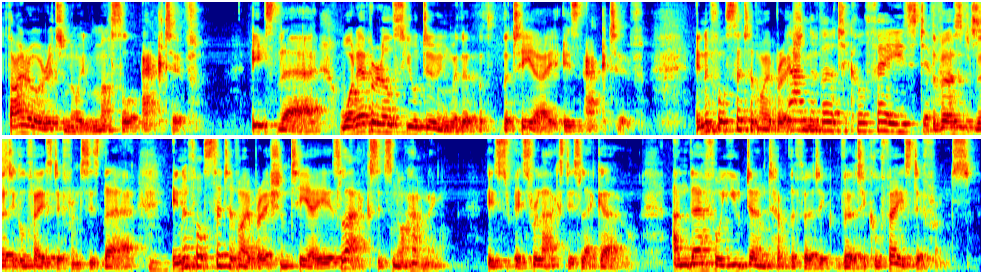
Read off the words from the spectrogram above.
thyroarytenoid muscle active. It's there. Whatever else you're doing with it, the, the TA is active. In a falsetto vibration, And the vertical phase the difference. vers- vertical phase difference is there. Mm-hmm. In a falsetto vibration, TA is lax. It's not happening. It's, it's relaxed. It's let go. And therefore, you don't have the vertic- vertical phase difference.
